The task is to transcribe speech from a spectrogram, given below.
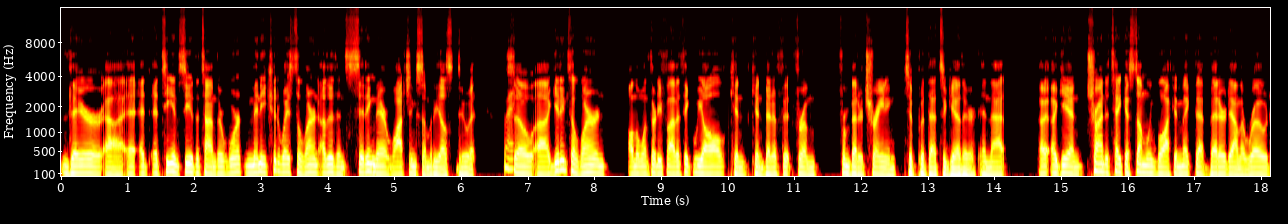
there uh, at, at TMC at the time there weren't many good ways to learn other than sitting there watching somebody else do it. Right. So uh, getting to learn on the 135, I think we all can can benefit from from better training to put that together. And that uh, again, trying to take a stumbling block and make that better down the road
